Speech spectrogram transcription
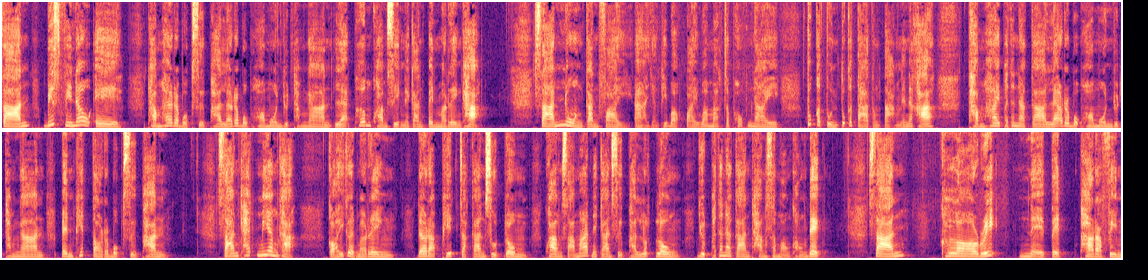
สารบิสฟีนอล A ทำให้ระบบสืบพันธุ์และระบบฮอร์โมนหยุดทำงาน และเพิ่มความเสี่ยงในการเป็นมะเร็งค่ะ สารหน่วงกันไฟอ่าอย่างที่บอกไปว่ามักจะพบในตุ๊กตุนตุ๊กตาต่างๆเนี่ยนะคะทำให้พัฒนาการและระบบฮอร์โมนหยุดทำงาน เป็นพิษต่อระบบสืบพันธุ์ สารแคดเมียมค่ะ ก่อให้เกิดมะเร็งได้รับพิษจากการสูดดม ความสามารถในการสืบพันธุ์ลดลง หยุดพัฒนาการทางสมองของเด็ก สารคลอริเนเต็ด พาราฟิน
